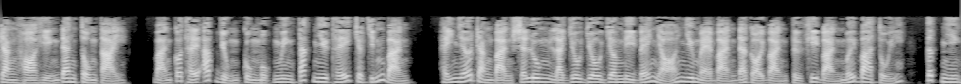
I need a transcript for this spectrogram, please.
rằng họ hiện đang tồn tại. Bạn có thể áp dụng cùng một nguyên tắc như thế cho chính bạn. Hãy nhớ rằng bạn sẽ luôn là Jojo Johnny bé nhỏ như mẹ bạn đã gọi bạn từ khi bạn mới 3 tuổi, tất nhiên,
